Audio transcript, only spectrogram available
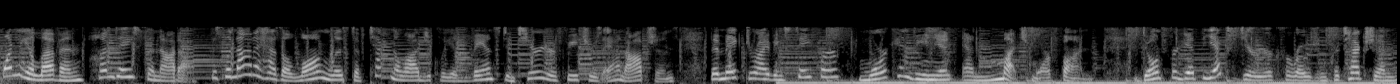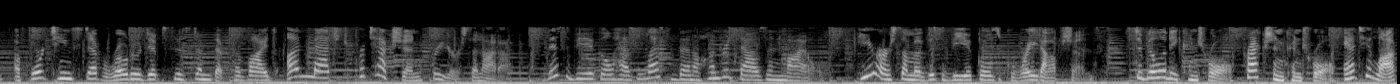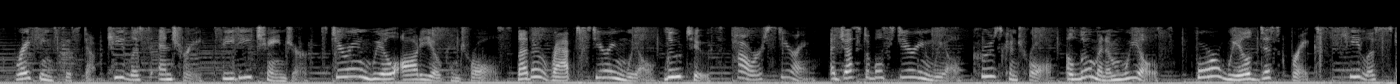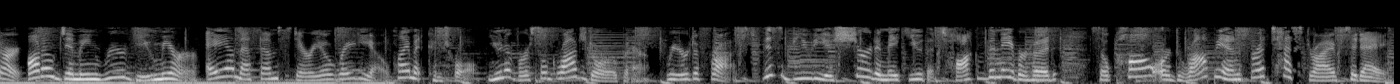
2011 Hyundai Sonata. The Sonata has a long list of technologically advanced interior features and options that make driving safer, more convenient, and much more fun. Don't forget the exterior corrosion protection, a 14-step roto-dip system that provides unmatched protection for your Sonata. This vehicle has less than 100,000 miles. Here are some of this vehicle's great options. Stability control, traction control, anti-lock braking system, keyless entry, CD changer, steering wheel audio controls, leather wrapped steering wheel, Bluetooth, power steering, adjustable steering wheel, cruise control, aluminum wheels, four-wheel disc brakes, keyless start, auto-dimming rear view mirror, AM FM stereo radio, climate control, universal garage door opener, rear defrost. This beauty is sure to make you the talk of the neighborhood, so call or drop in for a test drive today.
